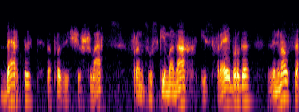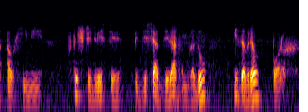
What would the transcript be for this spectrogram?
Бертольд по прозвищу Шварц, французский монах из Фрейбурга, занимался алхимией. В 1259 году изобрел порох.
